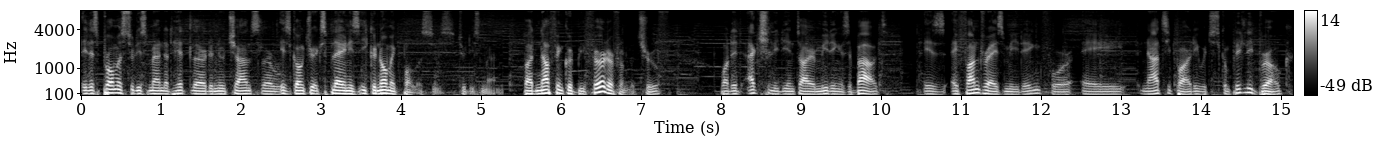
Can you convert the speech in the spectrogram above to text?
it is promised to these men that Hitler, the new chancellor, is going to explain his economic policies to these men. But nothing could be further from the truth. What it actually the entire meeting is about is a fundraise meeting for a Nazi party which is completely broke.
